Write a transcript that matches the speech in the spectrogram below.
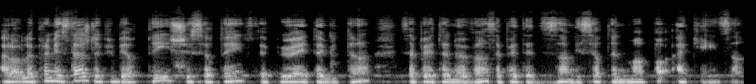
Alors, le premier stage de puberté, chez certains, ça peut être à 8 ans, ça peut être à 9 ans, ça peut être à 10 ans, mais certainement pas à 15 ans.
